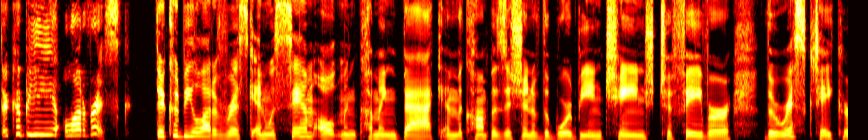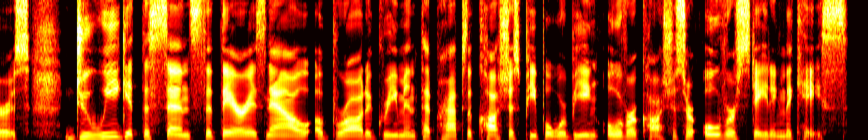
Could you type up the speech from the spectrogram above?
there could be a lot of risk. There could be a lot of risk. And with Sam Altman coming back and the composition of the board being changed to favor the risk takers, do we get the sense that there is now a broad agreement that perhaps the cautious people were being overcautious or overstating the case?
